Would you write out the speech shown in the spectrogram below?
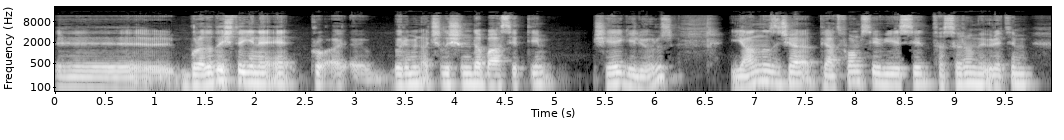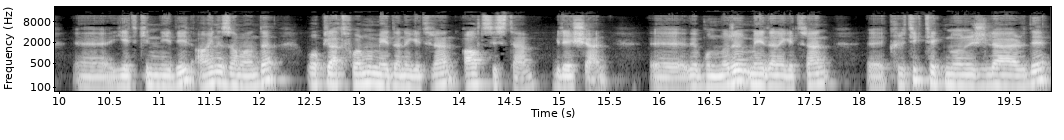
E, burada da işte yine e, e, bölümün açılışında bahsettiğim şeye geliyoruz. Yalnızca platform seviyesi tasarım ve üretim e, yetkinliği değil, aynı zamanda o platformu meydana getiren alt sistem, bileşen e, ve bunları meydana getiren e, kritik teknolojilerde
